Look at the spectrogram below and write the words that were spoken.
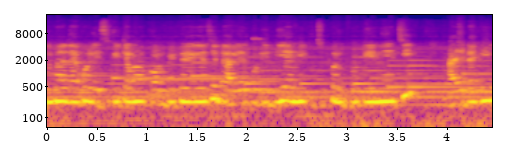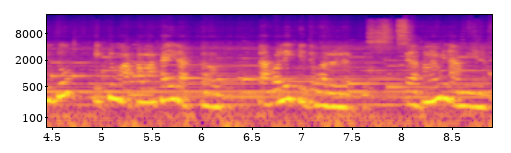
বন্ধুরা, দেখো রেসিপিটা আমার কমপ্লিট হয়ে গেছে। ডালের বড়ি দিয়ে আমি কিছুক্ষণ ফুটিয়ে নিয়েছি। আর এটা কিন্তু একটু মাখা মাখাই রাখতে হবে, তাহলেই খেতে ভালো লাগবে। এখন আমি নামিয়ে নেব।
